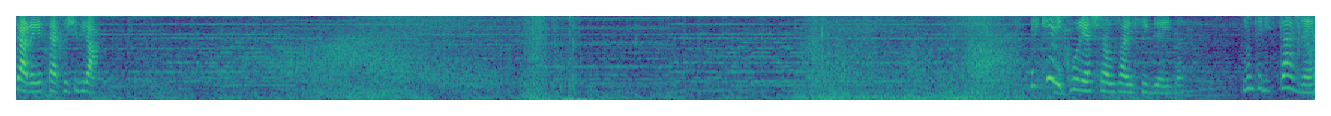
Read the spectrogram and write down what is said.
Distrarre che stai a precipitare. Perché Riku riesce a usare il Keyblade? Non ti distrarre?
